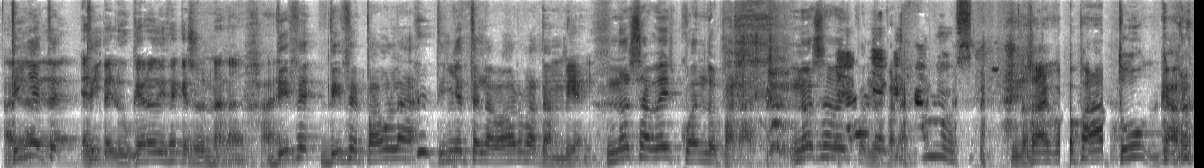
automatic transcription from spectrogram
A ver, Tíñete- el peluquero dice que eso es naranja. ¿eh? Dice, dice Paula, tíñete la barba también. No sabéis cuándo parar. No sabéis cuándo parar. No sabes cómo parar tú, cabrón.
